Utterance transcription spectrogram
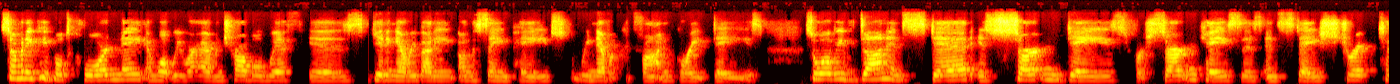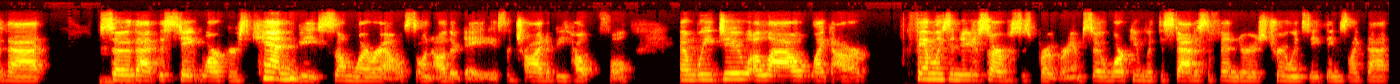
so many people to coordinate and what we were having trouble with is getting everybody on the same page. We never could find great days so what we've done instead is certain days for certain cases and stay strict to that so mm-hmm. that the state workers can be somewhere else on other days and try to be helpful and we do allow like our families in need of services program. So working with the status offenders, truancy, things like that.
